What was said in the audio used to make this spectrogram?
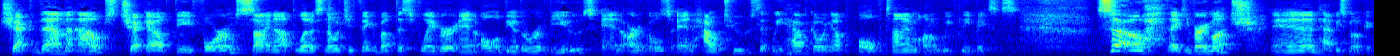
Check them out. Check out the forums. Sign up. Let us know what you think about this flavor and all of the other reviews and articles and how-tos that we have going up all the time on a weekly basis. So, thank you very much, and happy smoking.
